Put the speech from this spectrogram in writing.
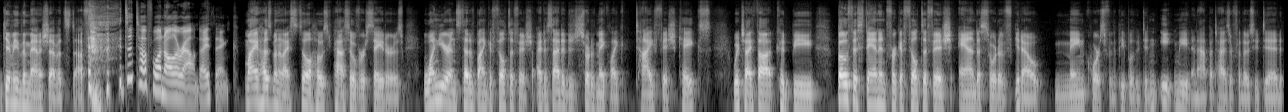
Give me the Manischewitz stuff. it's a tough one all around, I think. My husband and I still host Passover Seders. One year, instead of buying gefilte fish, I decided to just sort of make like Thai fish cakes which I thought could be both a stand in for gefilte fish and a sort of, you know, main course for the people who didn't eat meat, an appetizer for those who did.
